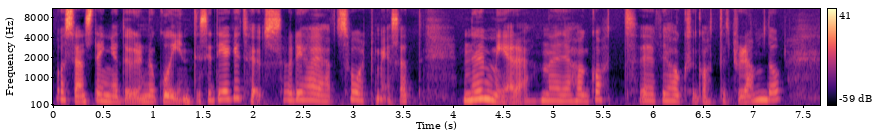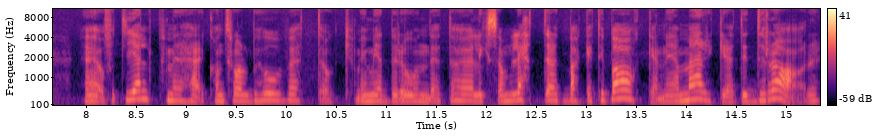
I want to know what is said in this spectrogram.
och sen stänga dörren och gå in till sitt eget hus. Och det har jag haft svårt med. Så att numera när jag har gått, eh, för jag har också gått ett program då, eh, och fått hjälp med det här kontrollbehovet och med medberoendet, då har jag liksom lättare att backa tillbaka när jag märker att det drar.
